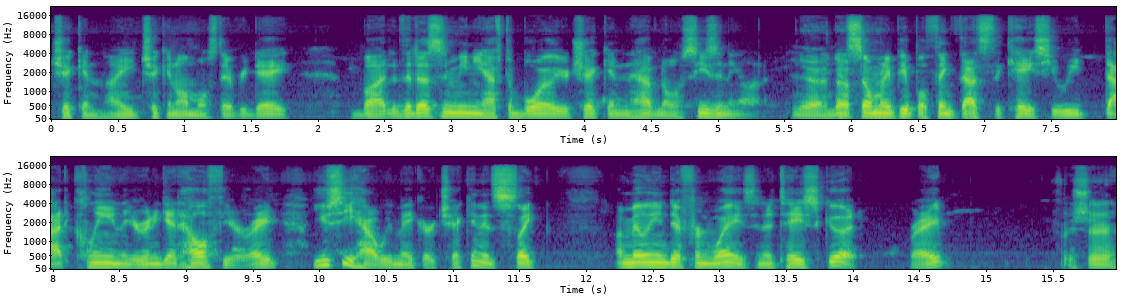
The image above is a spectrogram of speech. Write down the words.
chicken. I eat chicken almost every day, but that doesn't mean you have to boil your chicken and have no seasoning on it. Yeah. And so many people think that's the case. You eat that clean that you're going to get healthier, right? You see how we make our chicken. It's like a million different ways and it tastes good, right? For sure.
